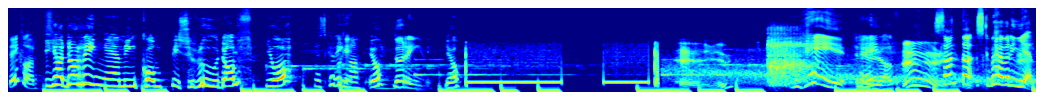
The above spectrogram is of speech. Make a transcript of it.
Det är klart. Ja, då ringer jag min kompis Rudolf. Ja, jag ska Okej, ringa. Ja. då ringer vi. Ja. Hej Rudolf! Santa skulle behöva din hjälp.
